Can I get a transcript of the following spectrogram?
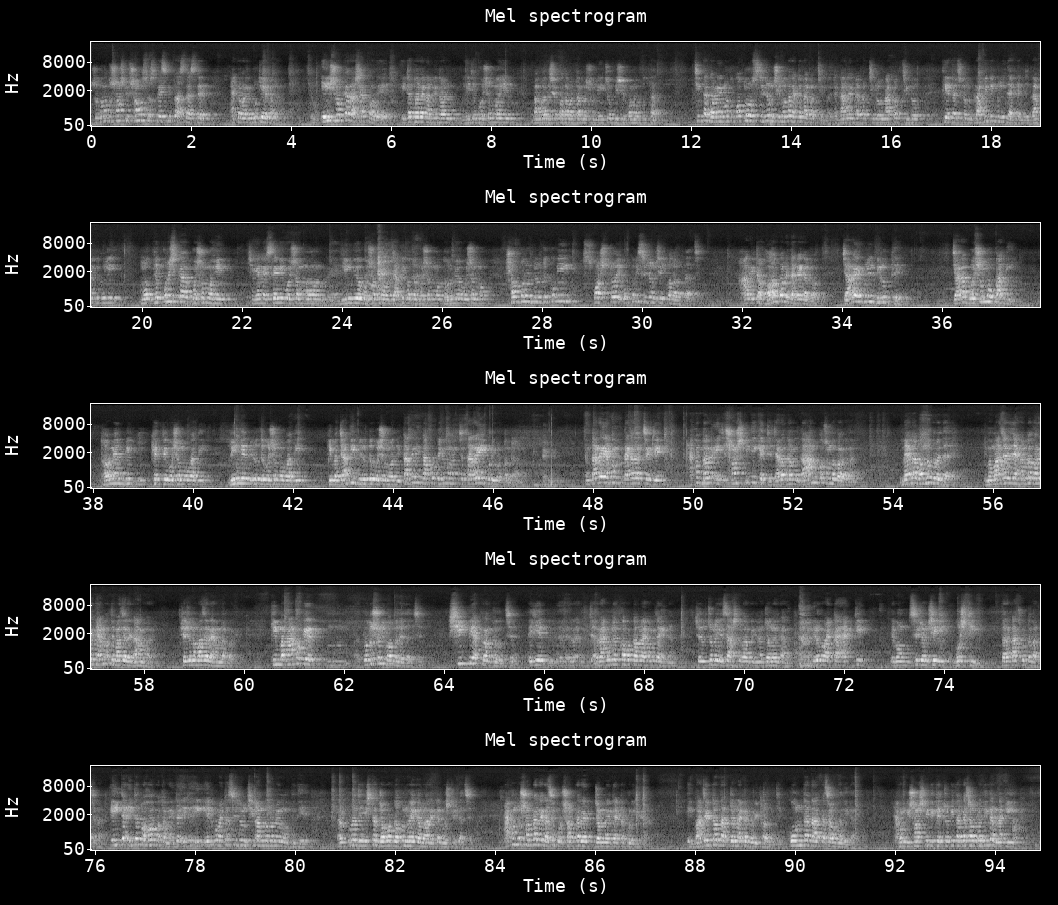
শুধুমাত্র সংস্কৃত সমস্ত স্পেস কিন্তু আস্তে আস্তে একেবারে গুটিয়ে ফেলা। এই সরকার আসার পরে, এটা ধরেন আপনি ধরেন এই যে বৈষম্যহীন বাংলাদেশের কথাবার্তা আমরা শুনি চব্বিশের গণ অভ্যুত্থান, চিন্তা করেন মধ্যে কত সৃজনশীলতার একটা ব্যাপার ছিল। একটা গানের ব্যাপার ছিল, নাটক ছিল থিয়েটার ছিল। গ্রাফিটিগুলি দেখেন যে গ্রাফিটিগুলি মধ্যে পরিষ্কার বৈষম্যহীন, সেখানে শ্রেণি বৈষম্য, লিঙ্গীয় বৈষম্য, জাতিগত বৈষম্য, ধর্মীয় বৈষম্য, সবগুলোর বিরুদ্ধে খুবই স্পষ্ট এবং খুবই সৃজনশীল কথাবার্তা আছে। আর এটা হওয়ার পরে দেখা গেল যারা এগুলির বিরুদ্ধে, যারা বৈষম্যবাদী, ধর্মের ক্ষেত্রে বৈষম্যবাদী, লিঙ্গের বিরুদ্ধে বৈষম্যবাদী কিংবা জাতির বিরুদ্ধে বৈষম্যবাদী, তাদেরই দাপট দেখে মনে হচ্ছে তারাই এই পরিবর্তনটা আনবে তারাই এখন দেখা যাচ্ছে যে, এখন ধরেন এই যে সংস্কৃতি ক্ষেত্রে যারা ধরেন গান পছন্দ করে না, মেলা বন্ধ করে দেয়, কিংবা মাজারে যে হামলা করে কেন যে মাজারে গান হয় সেই জন্য মাজারে হামলা করে, কিংবা নাটকের প্রদর্শনী বন্ধ হয়ে যাচ্ছে। শিল্পী আক্রান্ত হচ্ছে। এই যে রাহুলের খবরটা আমরা এখনও জানি না। সে চলে গেছে, আসতে পারবে কিনা, জলের গান। এরকম একটা অ্যাক্টিভ এবং সৃজনশীল গোষ্ঠী, তারা কাজ করতে পারছে না। এইটা এটা তো হওয়ার কথা না। এটা এরকম একটা সৃজনশীল আন্দোলনের মধ্যে দিয়ে পুরো জিনিসটা জবরদখল হয়ে গেল আরেকটা গোষ্ঠীর কাছে। এখন তো সরকারের কাছে, সরকারের জন্য এটা একটা পরীক্ষা। এই বাজেটটাও তার জন্য একটা পরীক্ষা হবে যে কোনটা তার কাছে অগ্রাধিকার? এখন কি সংস্কৃতি ক্ষেত্র কি তার কাছে অগ্রাধিকার? নাকি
